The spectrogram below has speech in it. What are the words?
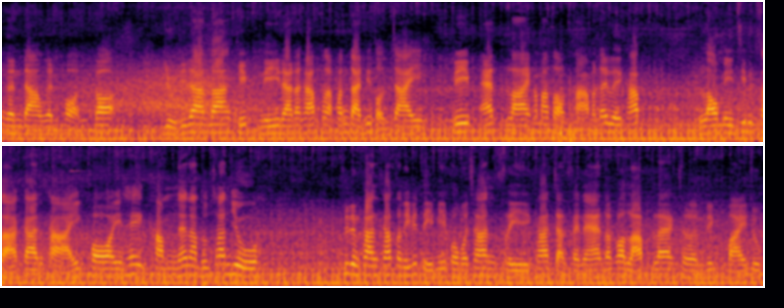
เงินดาวเงินผ่อนก็อยู่ที่ด้านล่างคลิปนี้แล้วนะครับสำหรับท่านใดที่สนใจรีบแอดไลน์เข้ามาสอบถามมันได้เลยครับ เรามีที่ปรึกษาการขายคอยให้คำแนะนำทุกท่านอยู่ ที่สำคัญครับ ตอนนี้พี่ตีมีโปรโมชั่นฟรีค่าจัดไฟแนนซ์แล้วก็รับแลกเชิญบิ๊กไบค์ทุก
